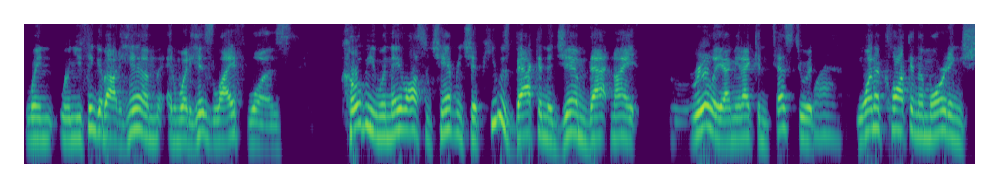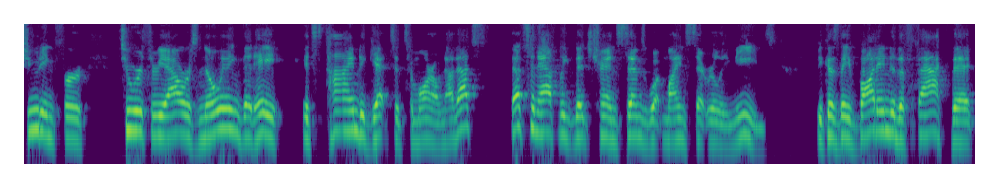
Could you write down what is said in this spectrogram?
when when you think about him and what his life was kobe when they lost the championship he was back in the gym that night really. I mean i can attest to it. Wow. one o'clock in the morning shooting for two or three hours knowing that hey it's time to get to tomorrow now that's that's an athlete that transcends what mindset really means because they've bought into the fact that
